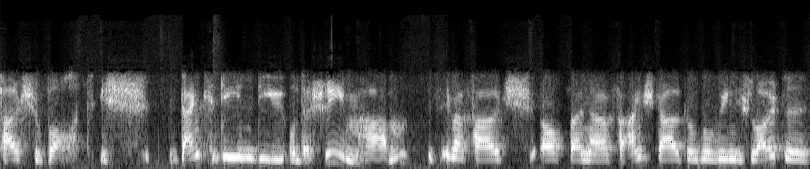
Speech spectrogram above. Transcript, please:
falsche Wort. Ich danke denen, die unterschrieben haben. Ist immer falsch, auch bei einer Veranstaltung, wo wenig Leute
